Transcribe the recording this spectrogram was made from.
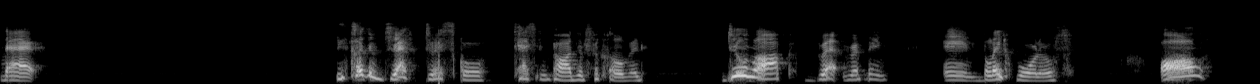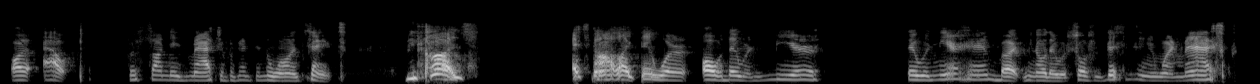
that because of Jeff Driskel testing positive for COVID, Drew Lock, Brett Rypien, and Blake Bortles all are out for Sunday's matchup against the New Orleans Saints because it's not like they were oh they were near they were near him, but you know they were social distancing and wearing masks.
